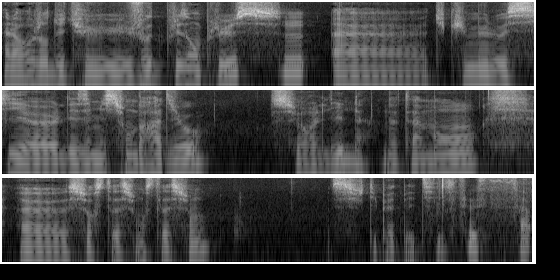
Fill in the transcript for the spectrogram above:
Alors aujourd'hui, tu joues de plus en plus. Mm. Tu cumules aussi les émissions de radio sur Lille, notamment sur Station Station, si je dis pas de bêtises. C'est ça.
